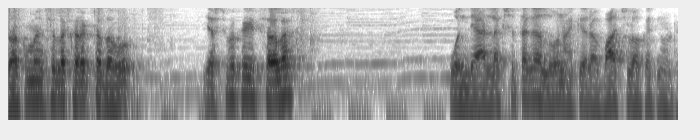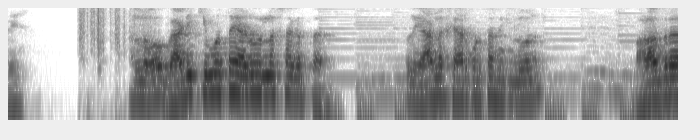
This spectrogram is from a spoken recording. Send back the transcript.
ಡಾಕ್ಯುಮೆಂಟ್ಸ್ ಎಲ್ಲ ಕರೆಕ್ಟ್ ಅದಾವು. ಎಷ್ಟು ಬೇಕಾಗಿತ್ತು ಸಾಲ? ಒಂದು ಎರಡು ಲಕ್ಷ ತಗ ಲೋನ್ ಹಾಕಿದ್ರೆ ಭಾಳ ಚಲೋ ಆಕೈತಿ ನೋಡ್ರಿ. ಅಲ್ಲೋ ಗಾಡಿ ಕಿಮ್ಮತ್ತ ಎರಡೂವರೆ ಲಕ್ಷ ಆಗುತ್ತೆ. ಅಲ್ಲ ಎರಡು ಲಕ್ಷ ಯಾರು ಕೊಡ್ತಾರೆ ನಿಮ್ಗೆ ಲೋನ್ ಭಾಳ ಆದ್ರೆ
